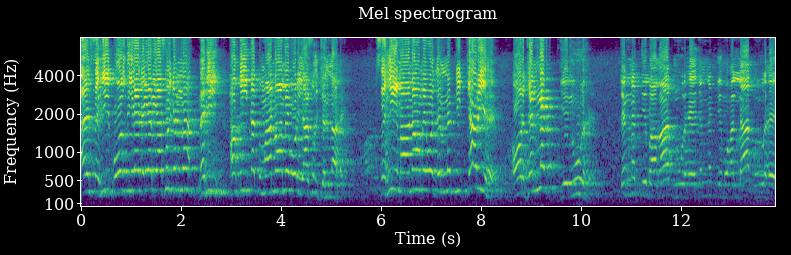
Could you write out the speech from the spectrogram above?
ऐसे ही बोल दिया गया रियासुल जन्ना। नहीं, हकीकत मानों में वो रियासुल जन्ना है। सही मानों में वो जन्नत की क्यारी है। और जन्नत ये नूर है। जन्नत के बागात नूर है, जन्नत के मोहल्लात नूर है,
